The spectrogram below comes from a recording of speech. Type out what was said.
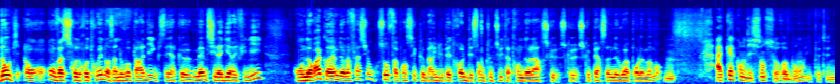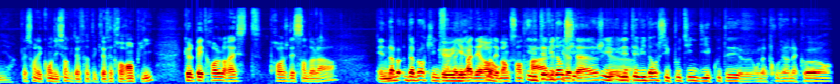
Donc, on, on, va se retrouver dans un nouveau paradigme. C'est-à-dire que même si la guerre est finie, on aura quand même de l'inflation. Sauf à penser que le baril de pétrole descend tout de suite à 30 dollars, ce que, ce, que, ce que, personne ne voit pour le moment. Hmm. À quelles conditions ce rebond il peut tenir? Quelles sont les conditions qui doivent, être, qui doivent être remplies? Que le pétrole reste proche des 100 dollars D'abord qu'il n'y ait pas d'erreur des banques centrales, il est évident que si, il, est évident si Poutine dit écoutez, euh, on a trouvé un accord,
